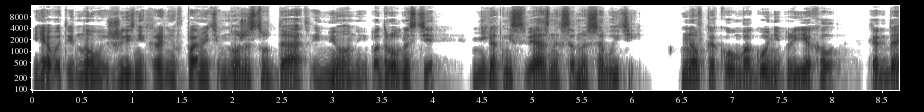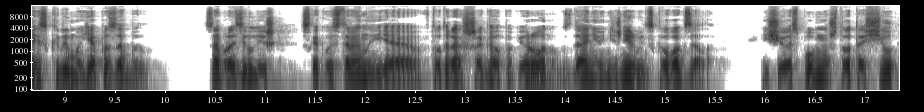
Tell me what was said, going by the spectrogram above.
Я в этой новой жизни хранил в памяти множество дат, имен и подробностей, никак не связанных со мной событий. Но в каком вагоне приехал, когда из Крыма, я позабыл. Сообразил лишь, с какой стороны я в тот раз шагал по перрону к зданию Нижнербинского вокзала. Еще я вспомнил, что тащил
